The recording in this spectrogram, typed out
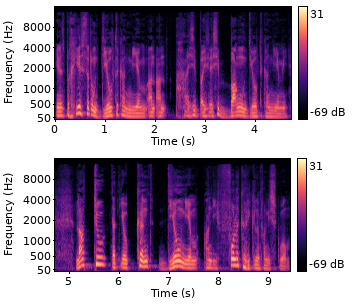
en is begeesterd om deel te kan neem aan aan hy is hy is bang om deel te kan neem nie. Laat toe dat jou kind deelneem aan die volle kurrikulum van die skool.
